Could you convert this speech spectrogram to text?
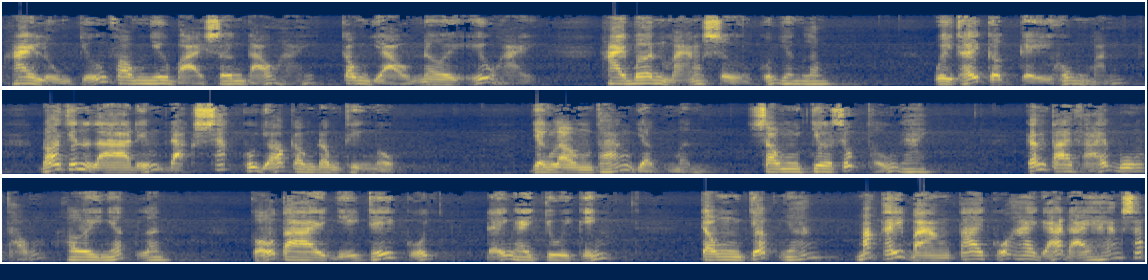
hai luồng trưởng phong như bài sơn đảo hải, công vào nơi yếu hại, hai bên mạng sườn của dân long. Quy thế cực kỳ hung mãnh, đó chính là điểm đặc sắc của võ công đông thiên mục. Dân long thoáng giật mình, song chưa xuất thủ ngay. Cánh tay phải buông thõng hơi nhấc lên, cổ tay vị trí của để ngay chui kiếm. Trong chớp nhoáng, mắt thấy bàn tay của hai gã đại hán sắp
